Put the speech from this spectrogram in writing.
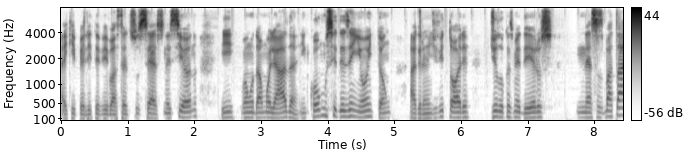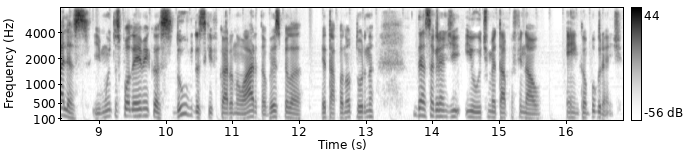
a equipe ali teve bastante sucesso nesse ano e vamos dar uma olhada em como se desenhou então a grande vitória de Lucas Medeiros nessas batalhas e muitas polêmicas, dúvidas que ficaram no ar, talvez pela etapa noturna dessa grande e última etapa final em Campo Grande.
